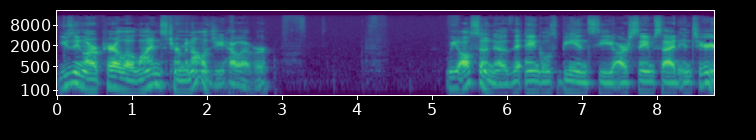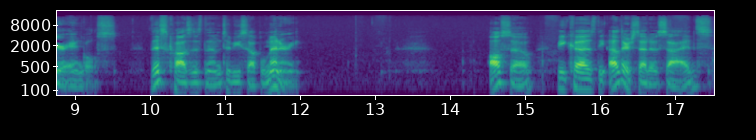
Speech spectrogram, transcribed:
Using our parallel lines terminology, however, we also know that angles B and C are same side interior angles. This causes them to be supplementary. Also, because the other set of sides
